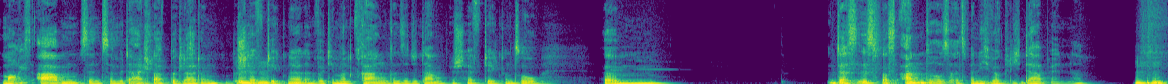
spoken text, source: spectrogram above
mache ich es abends, sind sie mit der Einschlafbegleitung beschäftigt. Mhm. Ne? Dann wird jemand krank, dann sind sie damit beschäftigt und so. Ähm, das ist was anderes, als wenn ich wirklich da bin. Ne? Mhm.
